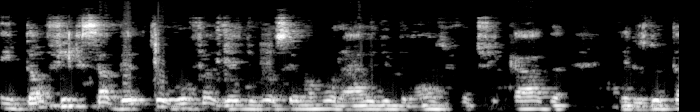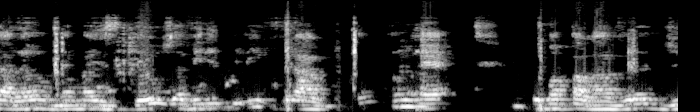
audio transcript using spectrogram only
Então fique sabendo que eu vou fazer de você uma muralha de bronze fortificada, eles lutarão, né? mas Deus haveria de livrá-lo. Então, não é uma palavra de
